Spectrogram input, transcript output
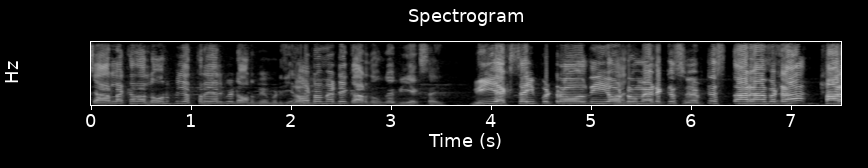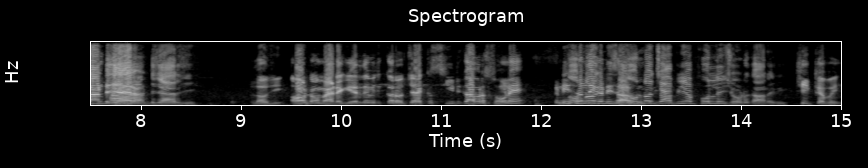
4 ਲੱਖ ਦਾ ਲੋਨ 75000 ਰੁਪਏ ਡਾਊਨ ਪੇਮੈਂਟ ਜੀ। ਆਟੋਮੈਟਿਕ ਕਰ ਦੂੰਗੇ VXi VXI ਪੈਟਰੋਲ ਦੀ ਆਟੋਮੈਟਿਕ ਸਵਿਫਟ 17 ਬਟਾ 18 ਡਿਜ਼ਾਇਰ ਡਿਜ਼ਾਇਰ ਜੀ। ਲਓ ਜੀ ਆਟੋਮੈਟਿਕ ਇਹਦੇ ਵਿੱਚ ਕਰੋ ਚੈੱਕ ਸੀਟ ਕਵਰ ਸੋਹਣੇ ਕੰਡੀਸ਼ਨ ਦੀ ਗੱਡੀ ਸਾਫ਼ ਦੋਨੋਂ ਚਾਬੀਆਂ ਫੁੱਲ ਨਹੀਂ ਛੋੜ ਕਾਰ ਹੈ ਵੀ। ਠੀਕ ਹੈ ਬਾਈ।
